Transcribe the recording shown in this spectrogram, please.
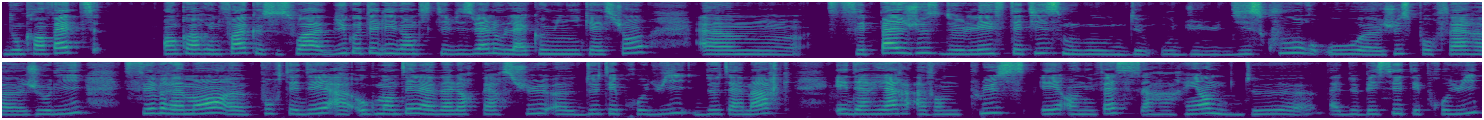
donc en fait encore une fois, que ce soit du côté de l'identité visuelle ou de la communication, euh, c'est pas juste de l'esthétisme ou, du discours ou euh, juste pour faire euh, joli, c'est vraiment pour t'aider à augmenter la valeur perçue de tes produits, de ta marque et derrière à vendre plus. Et en effet, ça sert à rien de, bah, baisser tes produits.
